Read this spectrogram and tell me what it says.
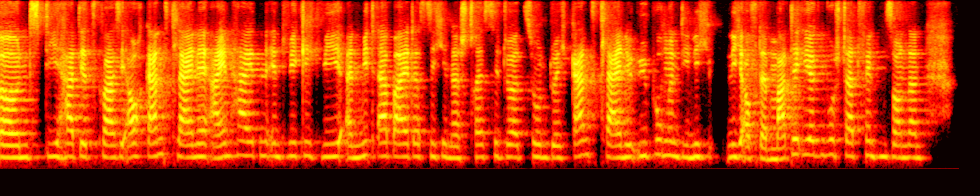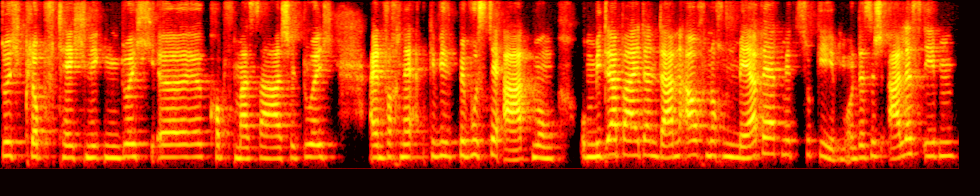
und die hat jetzt quasi auch ganz kleine Einheiten entwickelt, wie ein Mitarbeiter sich in einer Stresssituation durch ganz kleine Übungen, die nicht, nicht auf der Matte irgendwo stattfinden, sondern durch Klopftechniken, durch äh, Kopfmassage, durch einfach eine bewusste Atmung, um Mitarbeitern dann auch noch einen Mehrwert mitzugeben. Und das ist alles eben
